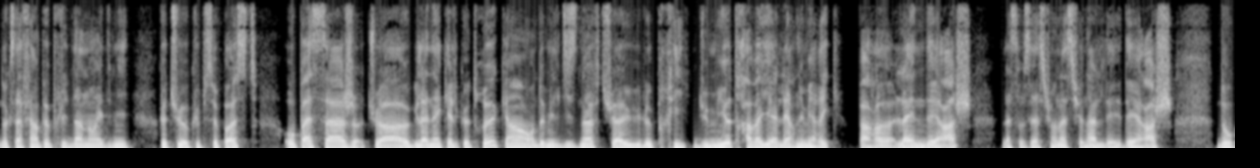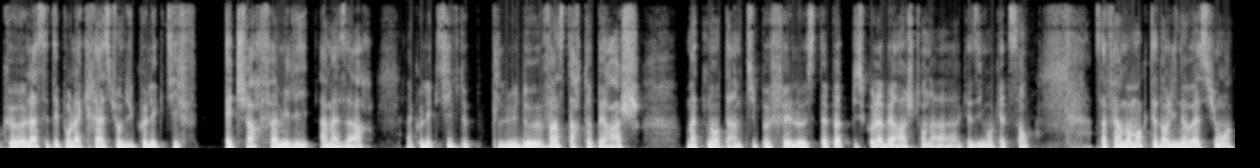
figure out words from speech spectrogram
Donc, ça fait un peu plus d'un an et demi que tu occupes ce poste. Au passage, tu as euh, glané quelques trucs. Hein. En 2019, tu as eu le prix du mieux travailler à l'ère numérique par euh, l'ANDRH, l'Association nationale des DRH. Donc euh, là, c'était pour la création du collectif HR Family Amazar, un collectif de plus de 20 startups RH. Maintenant, tu as un petit peu fait le step-up, puisqu'au LabRH, tu en as quasiment 400. Ça fait un moment que tu es dans l'innovation. Hein.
